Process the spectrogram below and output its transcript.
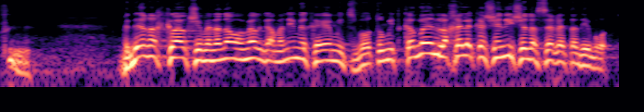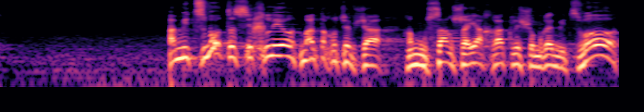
בדרך כלל כשבן אדם אומר גם אני מקיים מצוות, הוא מתכוון לחלק השני של עשרת הדיברות. המצוות השכליות, מה אתה חושב, שהמוסר שייך רק לשומרי מצוות?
